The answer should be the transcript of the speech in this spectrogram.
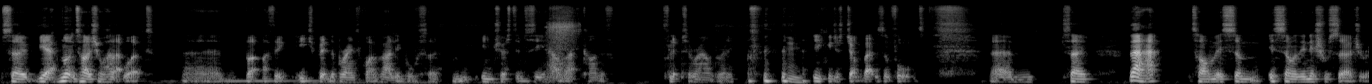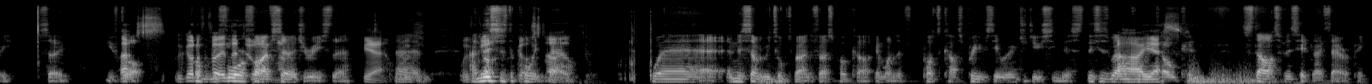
so yeah, I'm not entirely sure how that works. Um, but I think each bit of the brain is quite valuable. So I'm interested to see how that kind of flips around. Really, Hmm. you can just jump backwards and forwards. Um, so that Tom is some is some of the initial surgery. So you've got we've got a probably in four the or five now. surgeries there. Yeah, we've, Um, we've and got- this is the point started. now where, and this is something we talked about in the first podcast, in one of the podcasts previously, we are introducing this. This is where Macaulay yes. Culkin starts with his hypnotherapy.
